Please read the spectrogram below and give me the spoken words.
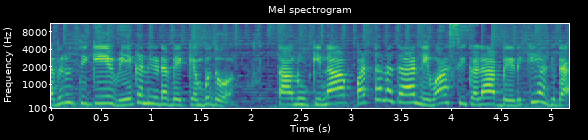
ಅಭಿವೃದ್ಧಿಗೆ ವೇಗ ನೀಡಬೇಕೆಂಬುದು ತಾಲೂಕಿನ ಪಟ್ಟಣದ ನಿವಾಸಿಗಳ ಬೇಡಿಕೆಯಾಗಿದೆ.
